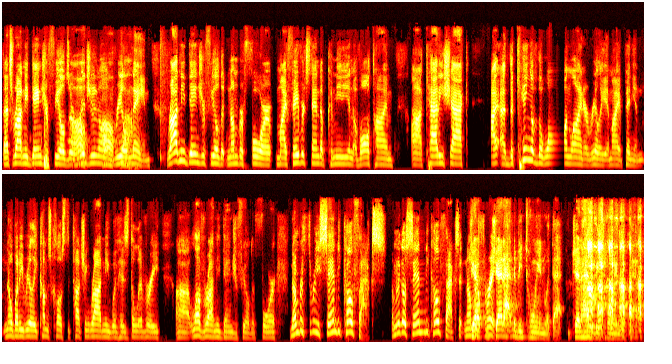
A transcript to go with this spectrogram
That's Rodney Dangerfield's Oh, original oh, real wow. name. Rodney Dangerfield at number four, my favorite stand-up comedian of all time, uh, Caddyshack. I, I the king of the one-liner, really, in my opinion. Nobody really comes close to touching Rodney with his delivery. Uh, love Rodney Dangerfield at four. Number three, Sandy Koufax. I'm going to go Sandy Koufax at number Jet, three. Jet had to be toying with that. Jet had to be toying with that.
